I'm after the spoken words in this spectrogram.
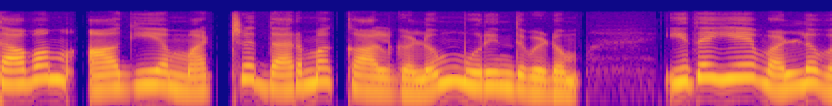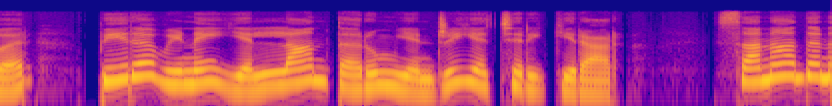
தவம் ஆகிய மற்ற தர்மக்கால்களும் முறிந்துவிடும். இதையே வள்ளுவர் பிற வினை தரும் என்று எச்சரிக்கிறார். சனாதன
